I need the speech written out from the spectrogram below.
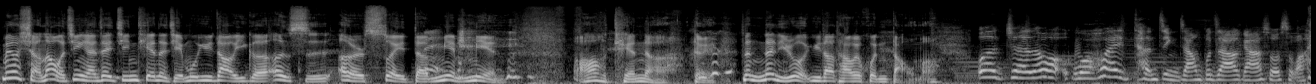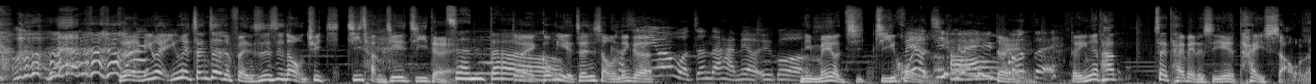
没有想到我竟然在今天的节目遇到一个二十二岁的面面。哦天哪！对，那那你如果遇到他会昏倒吗？我觉得我我会很紧张，不知道要跟他说什么好。对，因为因为真正的粉丝是那种去机场接机的，真的。对，宫野真守那个，因为我真的还没有遇过，你没有机机会，没有机会遇过，对对，因为他在台北的时间也太少了。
